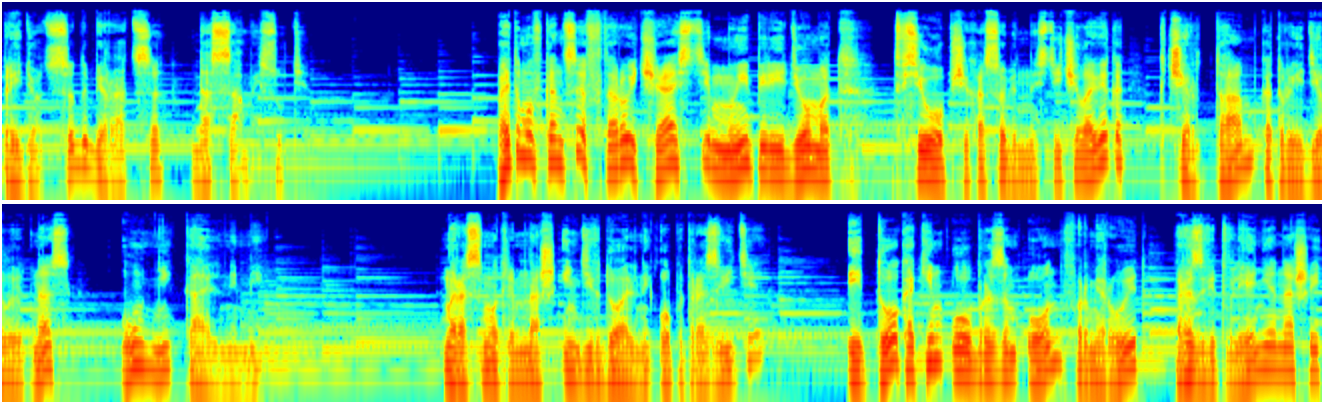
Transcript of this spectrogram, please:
придется добираться до самой сути. Поэтому в конце второй части мы перейдем от всеобщих особенностей человека к чертам, которые делают нас уникальными. Мы рассмотрим наш индивидуальный опыт развития – и то, каким образом он формирует разветвление нашей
